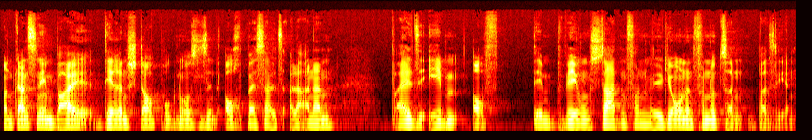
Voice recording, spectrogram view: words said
Und ganz nebenbei, deren Staubprognosen sind auch besser als alle anderen, weil sie eben auf den Bewegungsdaten von Millionen von Nutzern basieren.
